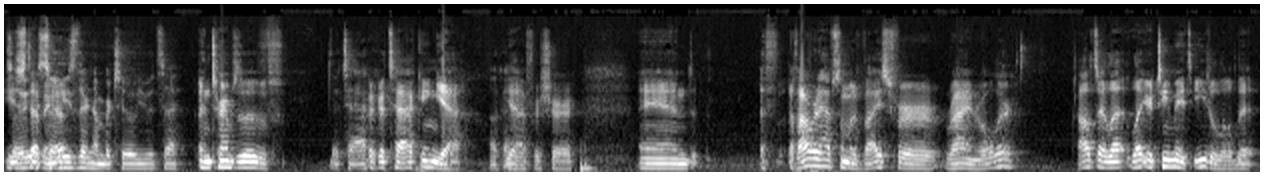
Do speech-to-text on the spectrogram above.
he's so, stepping so up. he's their number two, you would say? in terms of Attack? like attacking, yeah. Okay. Yeah, for sure. And if, if I were to have some advice for Ryan Roller, I would say let, let your teammates eat a little bit.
